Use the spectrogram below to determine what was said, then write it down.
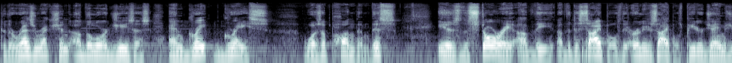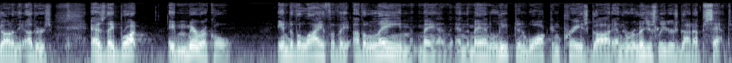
to the resurrection of the Lord Jesus, and great grace was upon them. This is the story of the, of the disciples, the early disciples, Peter, James, John, and the others, as they brought a miracle into the life of a, of a lame man. And the man leaped and walked and praised God, and the religious leaders got upset.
